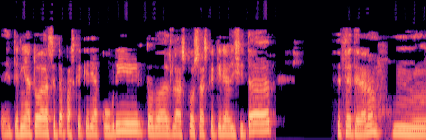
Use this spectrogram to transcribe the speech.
eh, tenía todas las etapas que quería cubrir, todas las cosas que quería visitar, etcétera, ¿no? Mm,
